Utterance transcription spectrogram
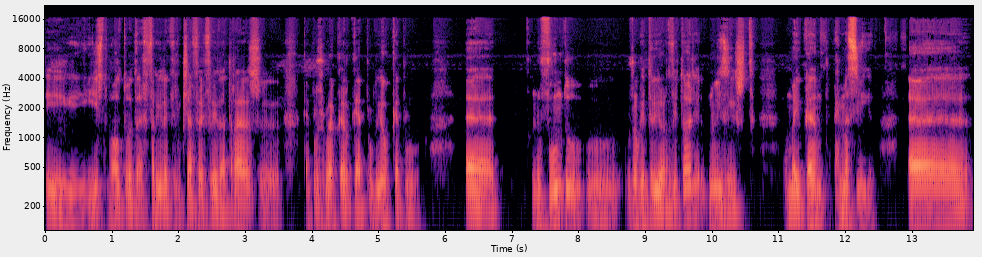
E, e, isto volto a referir aquilo que já foi referido atrás, uh, quer pelos Bunker, quer pelo Diogo, quer pelo. Uh, no fundo, o, jogo interior de Vitória não existe. O meio-campo é macio. Uh,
